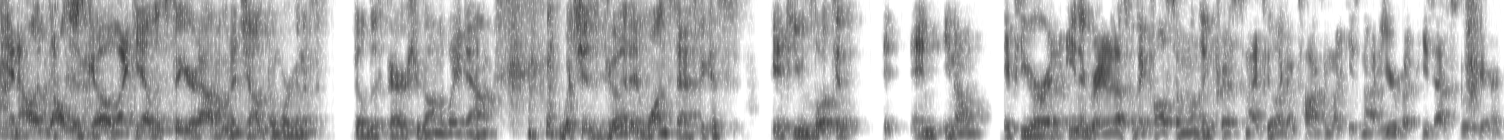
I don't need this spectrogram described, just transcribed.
and I'll I'll just go like, yeah, let's figure it out. I'm going to jump and we're going to build this parachute on the way down, which is good in one sense because if you look at and you know if you're an integrator, that's what they call someone like Chris. And I feel like I'm talking like he's not here, but he's absolutely here.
